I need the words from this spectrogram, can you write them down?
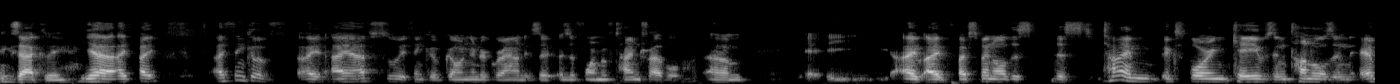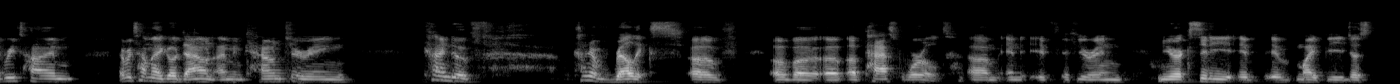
Exactly. Yeah. I, I, I think of I, I absolutely think of going underground as a as a form of time travel. Um, I, I've I've spent all this this time exploring caves and tunnels, and every time every time I go down, I'm encountering kind of kind of relics of of a, a, past world. Um, and if if you're in New York City, it, it might be just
